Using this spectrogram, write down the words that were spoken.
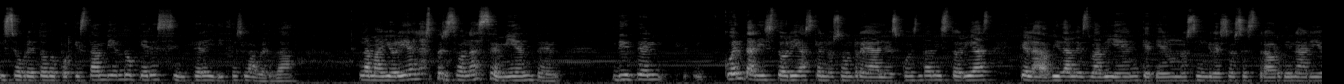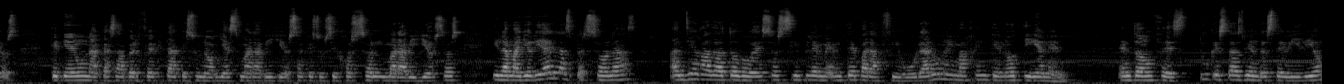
y sobre todo porque están viendo que eres sincera y dices la verdad. La mayoría de las personas se mienten, dicen, cuentan historias que no son reales, cuentan historias que la vida les va bien, que tienen unos ingresos extraordinarios, que tienen una casa perfecta, que su novia es maravillosa, que sus hijos son maravillosos y la mayoría de las personas han llegado a todo eso simplemente para figurar una imagen que no tienen entonces, tú que estás viendo este vídeo,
